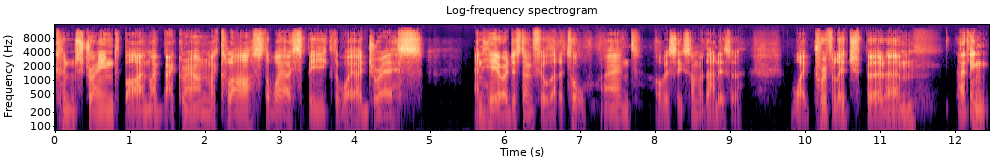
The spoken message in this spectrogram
constrained by my background, my class, the way I speak, the way I dress, and here I just don't feel that at all. And obviously, some of that is a white privilege, but um, I think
